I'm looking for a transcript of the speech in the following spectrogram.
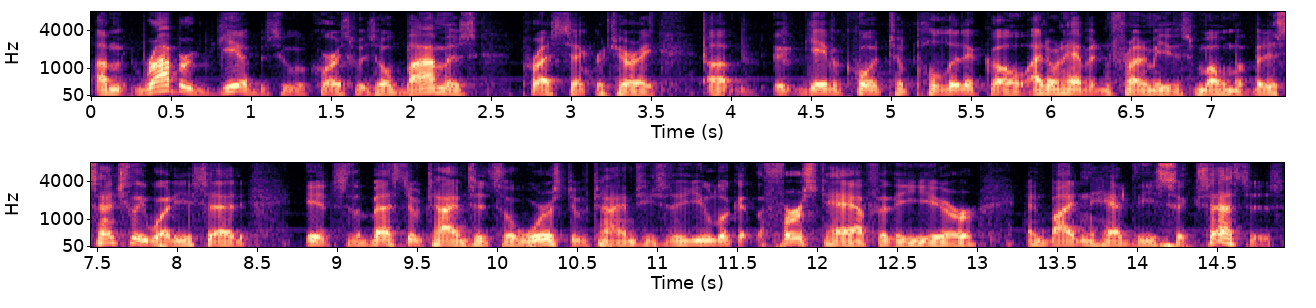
Um, Robert Gibbs, who of course was Obama's press secretary, uh, gave a quote to Politico. I don't have it in front of me this moment, but essentially what he said it's the best of times, it's the worst of times. He said, you look at the first half of the year, and Biden had these successes.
